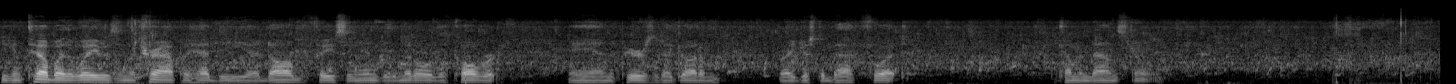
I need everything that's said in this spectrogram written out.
You can tell by the way he was in the trap, I had the uh, dog facing into the middle of the culvert and appears that I got him by just a back foot coming downstream.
